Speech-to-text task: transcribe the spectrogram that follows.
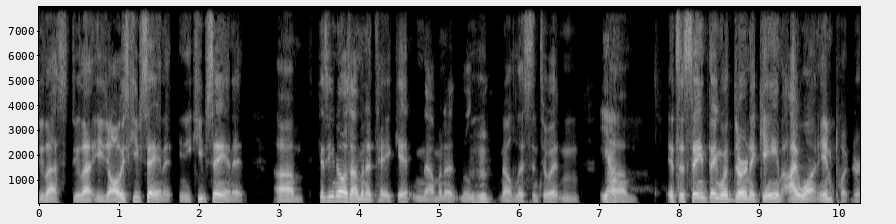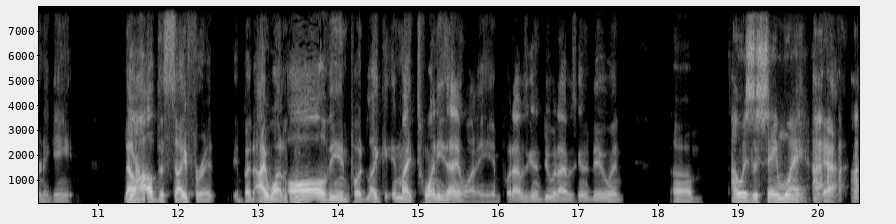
do less, do less. He always keeps saying it, and he keeps saying it because um, he knows I'm going to take it and I'm going to mm-hmm. you know listen to it. And yeah, um, it's the same thing with during a game. I want input during a game. Now yeah. I'll decipher it, but I want mm-hmm. all the input. Like in my 20s, I didn't want any input. I was going to do what I was going to do, and um, I was the same way. I, yeah, I,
